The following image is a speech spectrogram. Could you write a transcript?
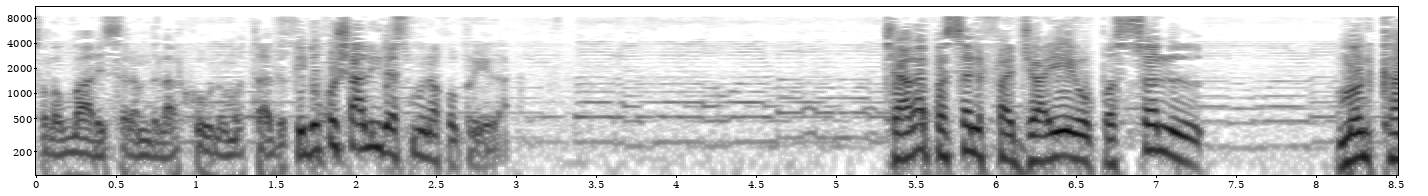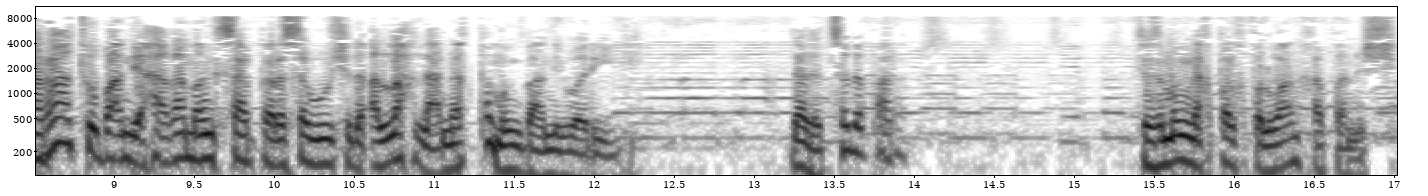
صلی الله علیه وسلم د لارښوونو مطابق د خوشحالي رسمونه خو پرېږده چې هغه په سل فجایع او په سل منکراتو باندې هغه موږ سر ته رسوو چې د الله لعنت په موږ باندې وریږي دا د څه دپاره چې زموږ نه خپل خپلوان خفه نه شي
